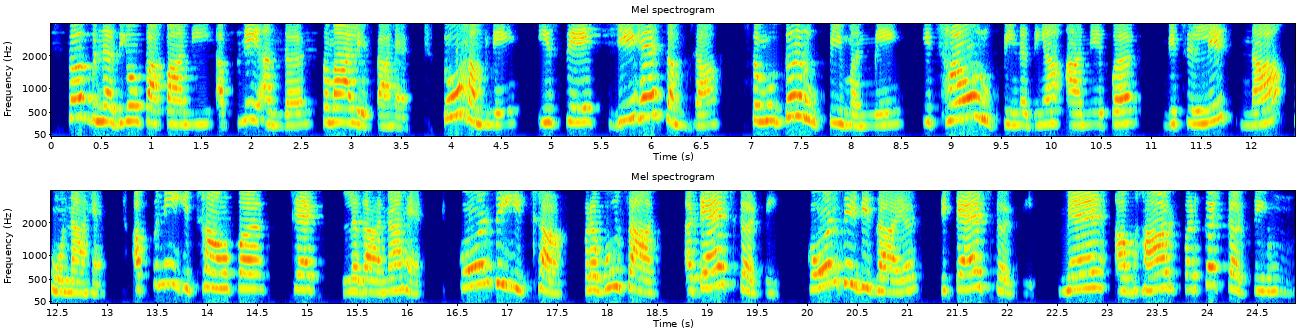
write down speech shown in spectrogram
सब नदियों का पानी अपने अंदर समा लेता है। तो हमने इससे ये है समझा समुद्र रूपी मन में इच्छाओं रूपी नदियाँ आने पर विचलित ना होना है। अपनी इच्छाओं पर चेक लगाना है। कौन सी इच्छा प्रभु साथ अटैच करती? कौन सी डिज़ायर डिटैच करती? मैं आभार प्रकट करती हूँ।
